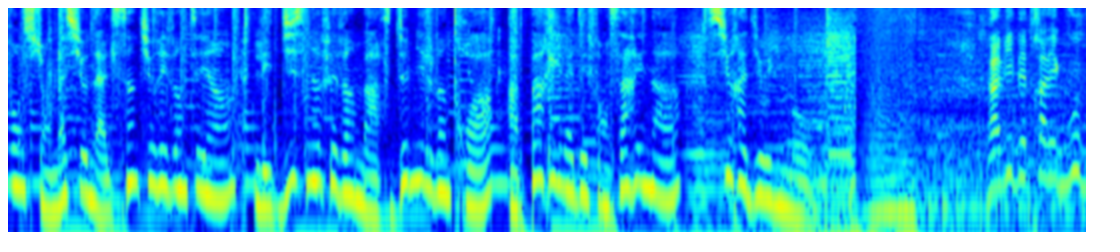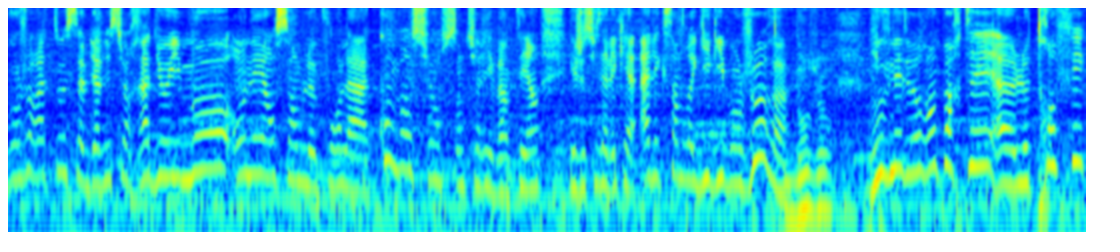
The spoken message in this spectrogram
Convention nationale Ceinturée 21 les 19 et 20 mars 2023 à Paris La Défense Arena sur Radio Imo. Ravi d'être avec vous. Bonjour à tous, bienvenue sur Radio Imo. On est ensemble pour la convention Century 21 et je suis avec Alexandre Guigui. Bonjour. Bonjour. Vous venez de remporter euh, le trophée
